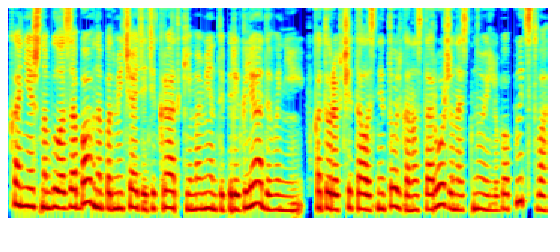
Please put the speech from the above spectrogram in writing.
Конечно, было забавно подмечать эти краткие моменты переглядываний, в которых читалась не только настороженность, но и любопытство,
